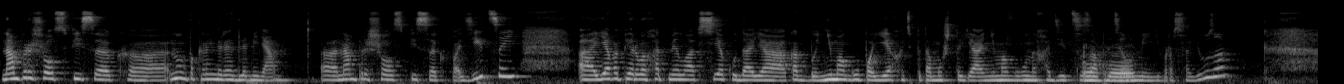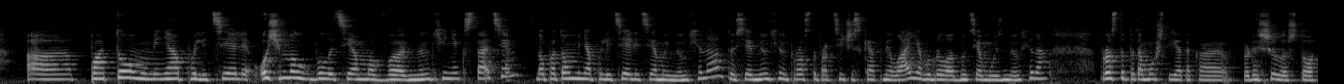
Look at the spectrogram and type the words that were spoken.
нам пришел список, э, ну, по крайней мере, для меня, э, нам пришел список позиций, А, я, во-первых, отмела все, куда я как бы не могу поехать, потому что я не могу находиться за пределами Евросоюза. Потом у меня полетели... Очень много было тем в Мюнхене, кстати, но потом у меня полетели темы Мюнхена, то есть я Мюнхен просто практически отмела, я выбрала одну тему из Мюнхена, просто потому что я такая решила, что,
